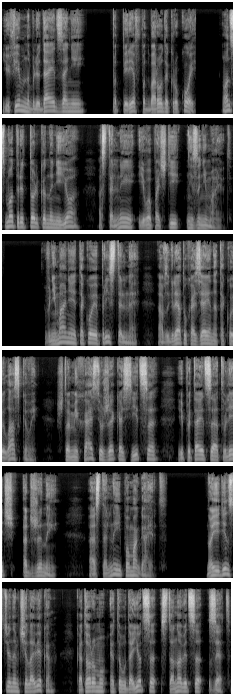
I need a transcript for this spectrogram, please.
Юфим наблюдает за ней, подперев подбородок рукой. Он смотрит только на нее, остальные его почти не занимают. Внимание такое пристальное, а взгляд у хозяина такой ласковый, что Михась уже косится и пытается отвлечь от жены, а остальные помогают. Но единственным человеком, которому это удается, становится Зет.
